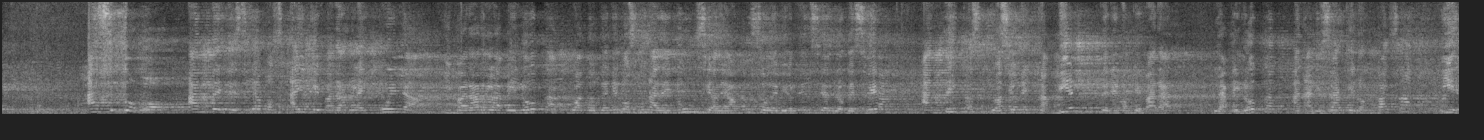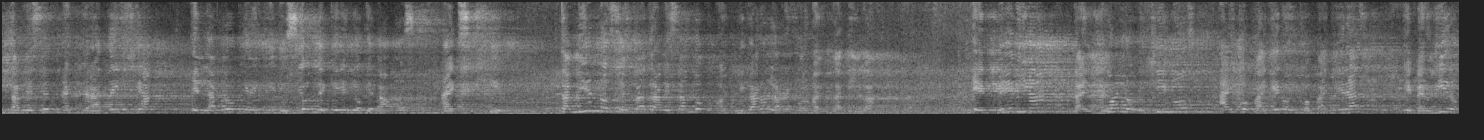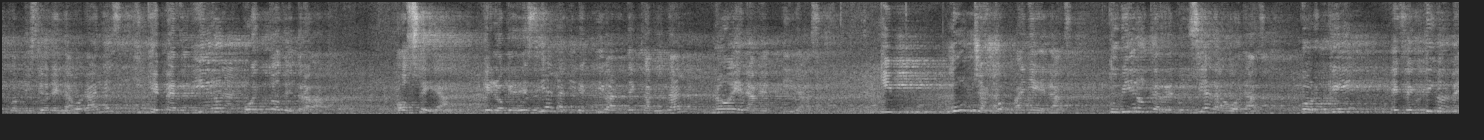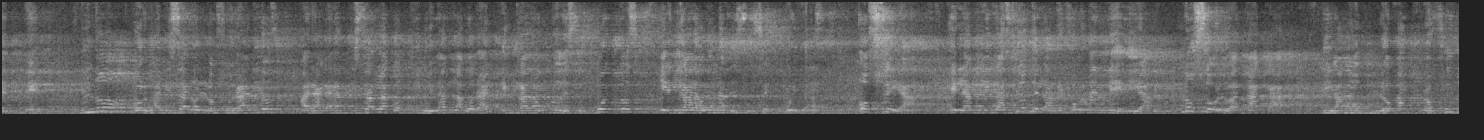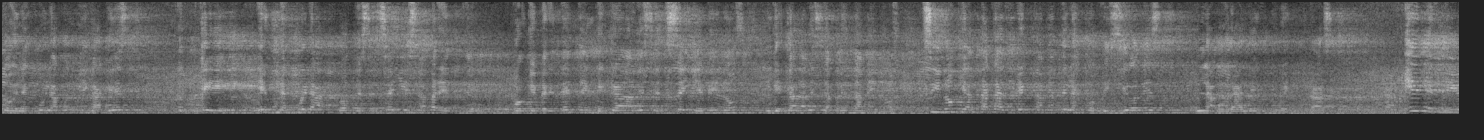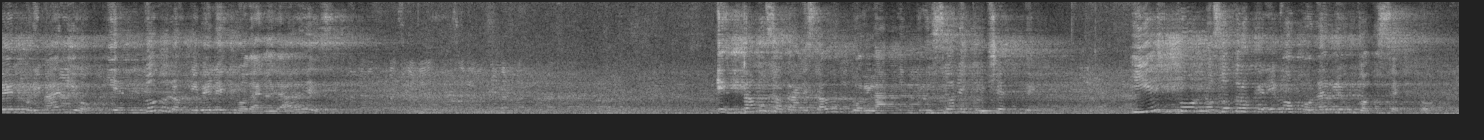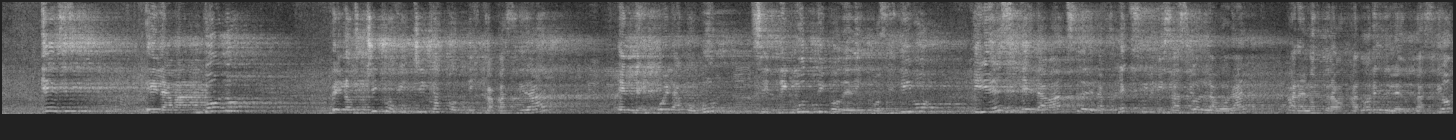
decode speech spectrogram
así como antes decíamos hay que parar la escuela y parar la pelota cuando tenemos una denuncia de abuso, de violencia, de lo que sea, ante estas situaciones también tenemos que parar la pelota, analizar qué nos pasa y establecer una estrategia en la propia institución de qué es lo que vamos a exigir. También nos está atravesando, como explicaron, la reforma educativa. En media, tal cual lo dijimos, hay compañeros y compañeras que perdieron condiciones laborales y que perdieron puestos de trabajo. O sea, que lo que decía la directiva de Capital no era mentiras. Y muchas compañeras tuvieron que renunciar ahora porque efectivamente no organizaron los horarios para garantizar la continuidad laboral en cada uno de sus puestos y en cada una de sus escuelas. O sea, que la aplicación de la reforma en media no solo ataca, digamos, lo más profundo de la escuela pública, que es que es una escuela donde se enseña y se aprende, porque pretenden que cada vez se enseñe menos y que cada vez se aprenda menos, sino que ataca directamente las condiciones laborales nuestras. En el nivel primario y en todos los niveles y modalidades, estamos atravesados por la inclusión excluyente. Y esto nosotros queremos ponerle un concepto. Es el abandono de los chicos y chicas con discapacidad en la escuela común, sin ningún tipo de dispositivo, y es el avance de la flexibilización laboral para los trabajadores de la educación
